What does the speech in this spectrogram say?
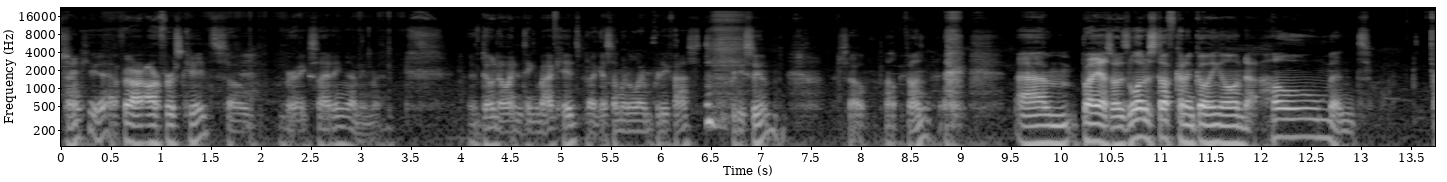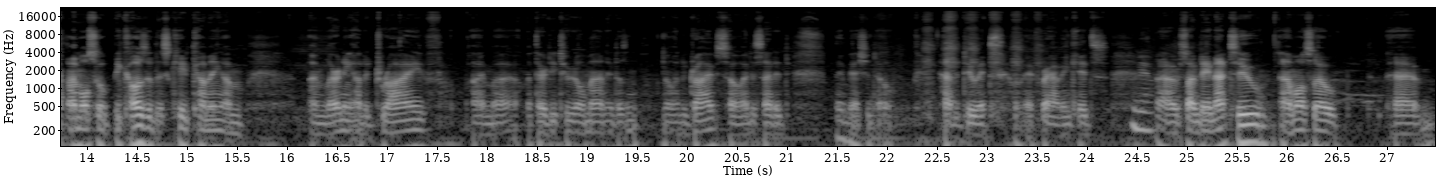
Thank you. Yeah, for our, our first kid, so very exciting. I mean, I don't know anything about kids, but I guess I'm going to learn pretty fast, pretty soon. So that'll be fun. um, but yeah, so there's a lot of stuff kind of going on at home, and I'm also because of this kid coming, I'm I'm learning how to drive. I'm a, I'm a 32 year old man who doesn't know how to drive, so I decided maybe I should know how to do it if we're having kids. Yeah. Um, so I'm doing that too. I'm also um,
